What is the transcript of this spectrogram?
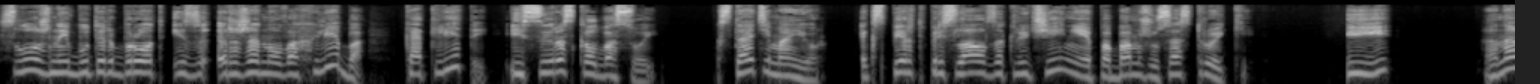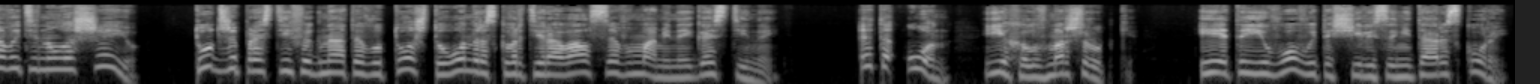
сложный бутерброд из ржаного хлеба, котлеты и сыра с колбасой. Кстати, майор, эксперт прислал заключение по бомжу со стройки. И? Она вытянула шею, тут же простив Игнатову то, что он расквартировался в маминой гостиной. Это он ехал в маршрутке. И это его вытащили санитары скорой.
